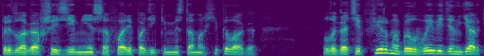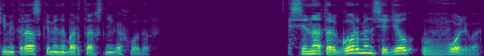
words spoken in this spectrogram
предлагавший зимние сафари по диким местам архипелага. Логотип фирмы был выведен яркими красками на бортах снегоходов. Сенатор Гормен сидел в Вольво.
